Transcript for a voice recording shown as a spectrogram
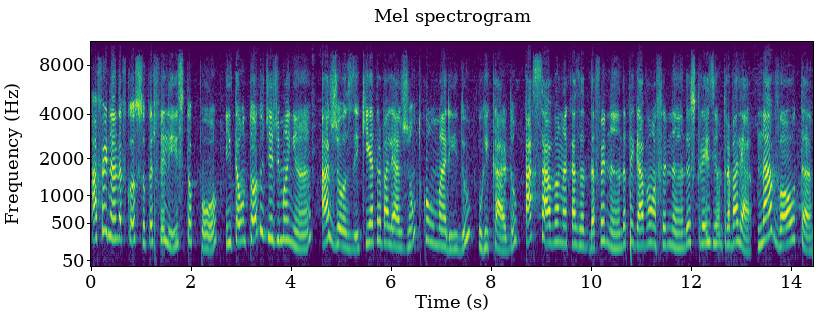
A Fernanda ficou super feliz, topou. Então, todo dia de manhã, a Josi, que ia trabalhar junto com o marido, o Ricardo, passavam na casa da Fernanda, pegavam a Fernanda, os três iam trabalhar. Na volta,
